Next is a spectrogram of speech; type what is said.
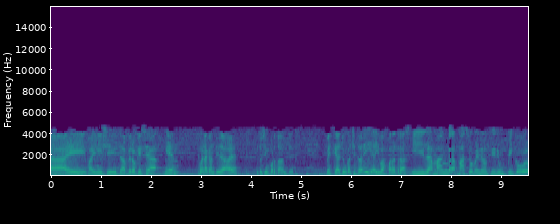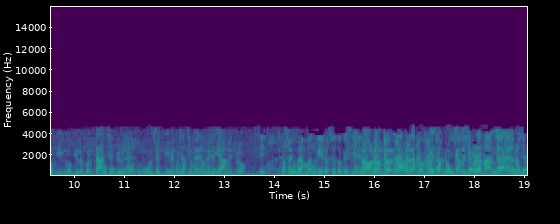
Ahí, vainillita, pero que sea bien, buena cantidad, ¿eh? Esto es importante. ¿Ves? Quedate un cachito ahí y ahí vas para atrás. Y la manga más o menos tiene un pico lógico que lo cortaste. Un centímetro pero- más o menos. Un centímetro Un más o menos de diámetro. Sí. Yo no soy un gran manguero, se lo tengo que decir. ¿eh? No, no, yo la verdad confieso nunca me tiro la manga, ¿eh? Nunca,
